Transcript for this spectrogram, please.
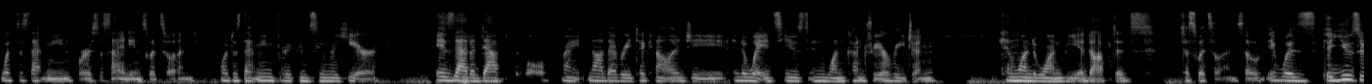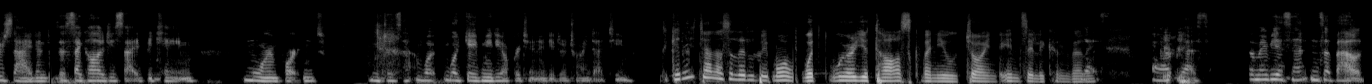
what does that mean for a society in switzerland? What does that mean for the consumer here? Is that adaptable, right? Not every technology in the way it's used in one country or region can one to one be adopted to Switzerland. So it was the user side and the psychology side became more important, which is what, what gave me the opportunity to join that team. Can you tell us a little bit more? What were your tasks when you joined in Silicon Valley? Yes. Uh, yes. So maybe a sentence about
